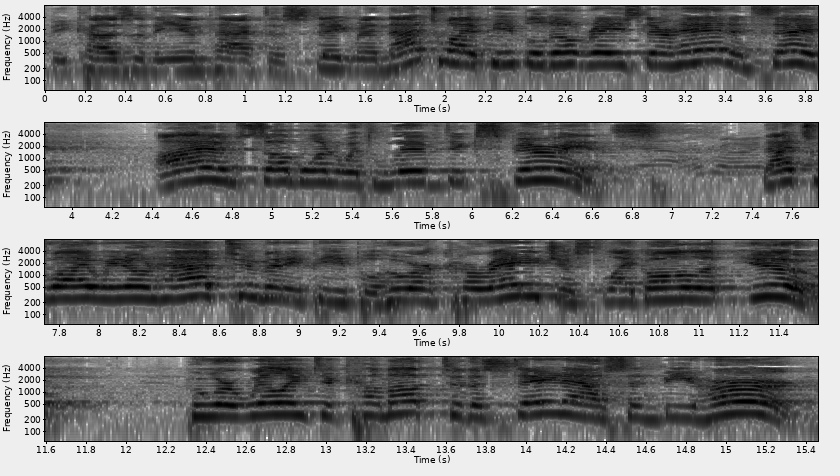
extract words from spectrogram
because of the impact of stigma. And that's why people don't raise their hand and say, I am someone with lived experience. That's why we don't have too many people who are courageous like all of you, who are willing to come up to the State House and be heard.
